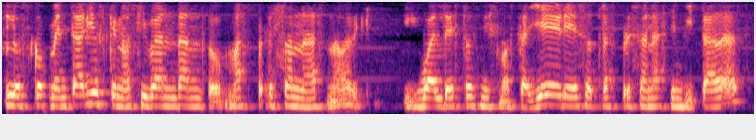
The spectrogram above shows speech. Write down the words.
los comentarios que nos iban dando más personas, ¿no? Igual de estos mismos talleres, otras personas invitadas,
